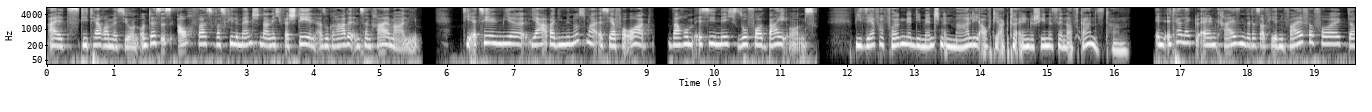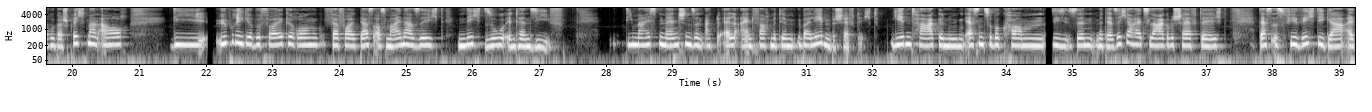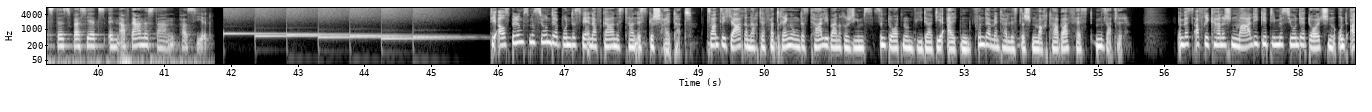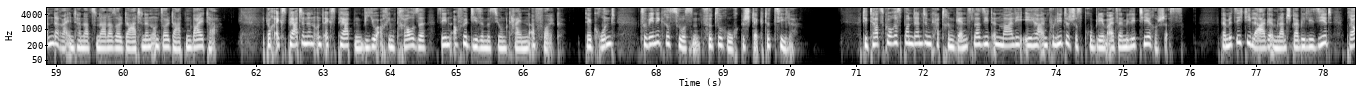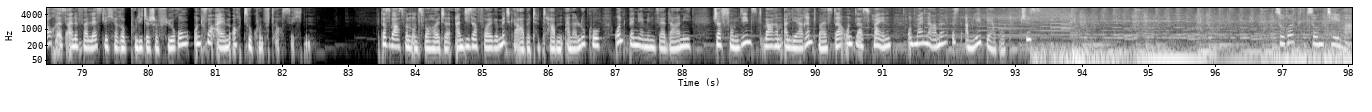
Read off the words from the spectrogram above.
als die Terrormission. Und das ist auch was, was viele Menschen da nicht verstehen, also gerade in Zentralmali. Die erzählen mir, ja, aber die MINUSMA ist ja vor Ort. Warum ist sie nicht sofort bei uns? Wie sehr verfolgen denn die Menschen in Mali auch die aktuellen Geschehnisse in Afghanistan? In intellektuellen Kreisen wird das auf jeden Fall verfolgt, darüber spricht man auch. Die übrige Bevölkerung verfolgt das aus meiner Sicht nicht so intensiv. Die meisten Menschen sind aktuell einfach mit dem Überleben beschäftigt. Jeden Tag genügend Essen zu bekommen. Sie sind mit der Sicherheitslage beschäftigt. Das ist viel wichtiger als das, was jetzt in Afghanistan passiert. Die Ausbildungsmission der Bundeswehr in Afghanistan ist gescheitert. 20 Jahre nach der Verdrängung des Taliban-Regimes sind dort nun wieder die alten fundamentalistischen Machthaber fest im Sattel. Im westafrikanischen Mali geht die Mission der deutschen und anderer internationaler Soldatinnen und Soldaten weiter. Doch Expertinnen und Experten wie Joachim Krause sehen auch für diese Mission keinen Erfolg. Der Grund? Zu wenig Ressourcen für zu hoch gesteckte Ziele. Die Taz-Korrespondentin Katrin Gensler sieht in Mali eher ein politisches Problem als ein militärisches. Damit sich die Lage im Land stabilisiert, brauche es eine verlässlichere politische Führung und vor allem auch Zukunftsaussichten. Das war's von uns für heute. An dieser Folge mitgearbeitet haben Anna Luko und Benjamin Serdani. Chefs vom Dienst waren Alia Rentmeister und Lars Fein. Und mein Name ist Amelie Baerbutt. Tschüss. Zurück zum Thema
